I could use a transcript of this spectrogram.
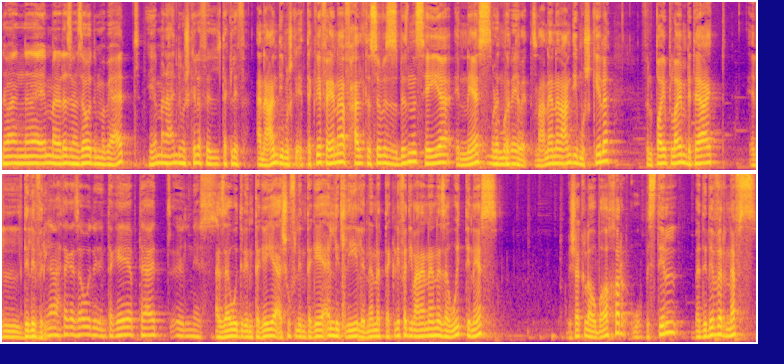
ده معنى إن أنا يا إما لازم أزود المبيعات يا إما أنا عندي مشكلة في التكلفة. أنا عندي مشكلة التكلفة هنا في حالة ال services business هي الناس مرتبات. والمرتبات معناه إن أنا عندي مشكلة في ال pipeline بتاعه الدليفري. أنا محتاج أزود الإنتاجية بتاعت الناس. أزود الإنتاجية أشوف الإنتاجية قلت ليه؟ لأن أنا التكلفة دي معناها إن أنا زودت ناس بشكل أو بآخر وب still ب deliver نفس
